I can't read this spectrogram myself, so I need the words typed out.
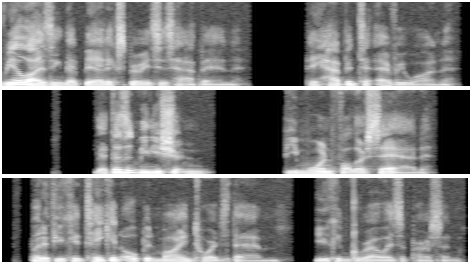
realizing that bad experiences happen, they happen to everyone. That doesn't mean you shouldn't be mournful or sad. But if you can take an open mind towards them, you can grow as a person.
